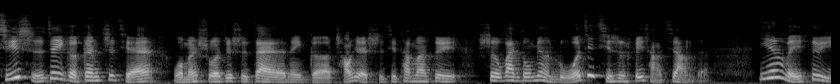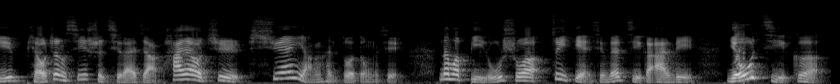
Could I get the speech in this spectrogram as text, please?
其实这个跟之前我们说，就是在那个朝鲜时期，他们对设万东面的逻辑其实是非常像的，因为对于朴正熙时期来讲，他要去宣扬很多东西。那么比如说最典型的几个案例。有几个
